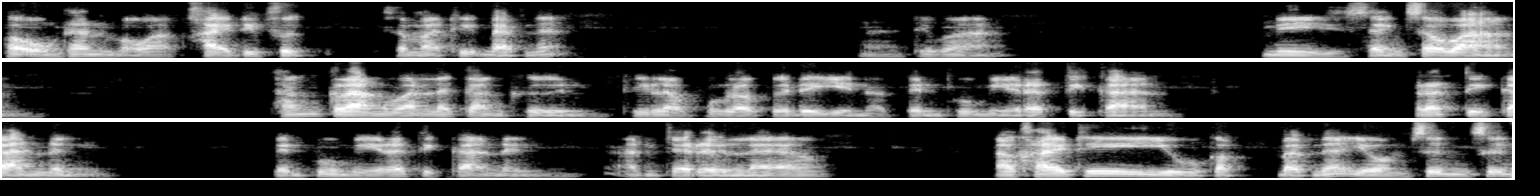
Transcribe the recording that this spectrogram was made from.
พระองค์ท่านบอกว่าใครที่ฝึกสมาธิแบบนี้ ที่ว่ามีแสงสว่าง ทั้งกลางวันและกลางคืน ที่เราพวกเราเคยได้ยินว่าเป็นผู้มีรัติการ รัติการหนึ่ง เป็นผู้มีรัติการหนึ่ง อันเจริญแล้วใครที่อยู่กับแบบนี้โยมซึ่งซึ่ง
